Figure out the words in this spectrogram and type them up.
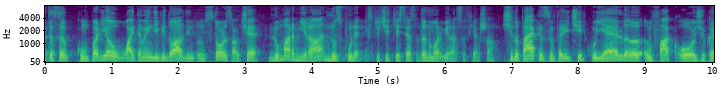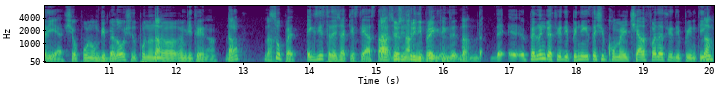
trebuie să cumpăr eu iteme individual dintr-un store sau ce. Nu m-ar mira, nu spune explicit chestia asta, dar nu m-ar mira să fie așa. Și după aia când sunt fericit cu el, uh, îmi fac o jucărie și o pun un bibelou și îl pun în, Da. uh, în vitrină. Da. Da? Da. Super. Există deja chestia asta. Da, sunt și There's 3D nothing break- printing, de- da. de- de- Pe lângă 3D printing există și comercial fără 3D printing. Da.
